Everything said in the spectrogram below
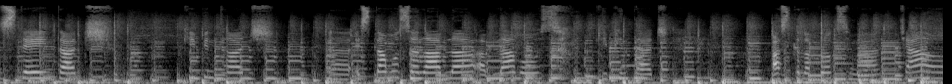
Stay in touch. Keep in touch. Uh, estamos al habla, hablamos. Keep in touch. Hasta la próxima. Chao.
